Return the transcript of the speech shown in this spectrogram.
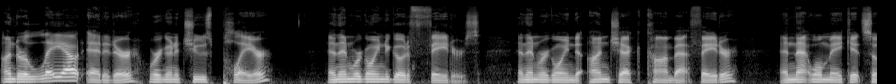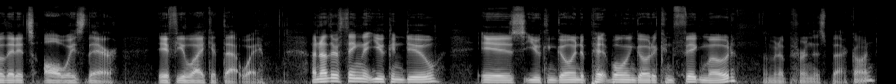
Under Layout Editor, we're going to choose Player, and then we're going to go to Faders. And then we're going to uncheck Combat Fader, and that will make it so that it's always there, if you like it that way. Another thing that you can do is you can go into Pitbull and go to Config Mode. I'm going to turn this back on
